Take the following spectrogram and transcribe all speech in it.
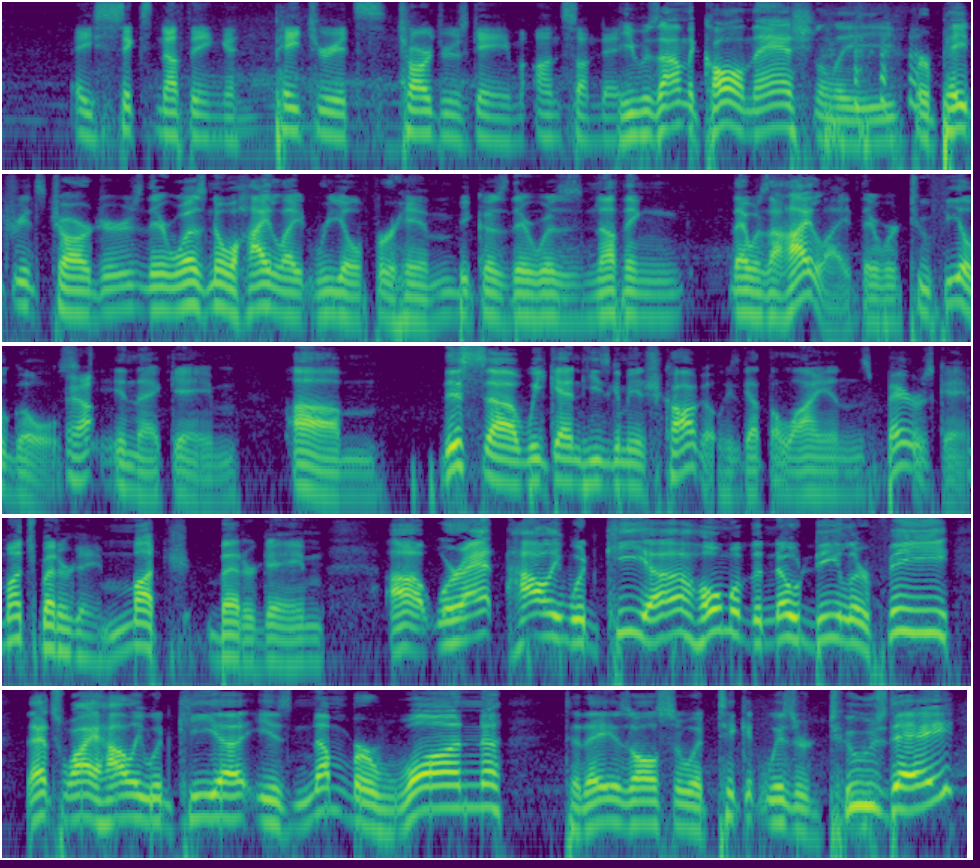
a six nothing Patriots Chargers game on Sunday. He was on the call nationally for Patriots Chargers. There was no highlight reel for him because there was nothing that was a highlight. There were two field goals Yeah. in that game. Um, this uh, weekend, he's going to be in Chicago. He's got the Lions Bears game. Much better game. Much better game. Uh, we're at Hollywood Kia, home of the no dealer fee. That's why Hollywood Kia is number one. Today is also a Ticket Wizard Tuesday.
